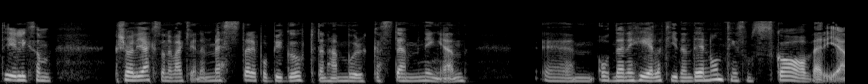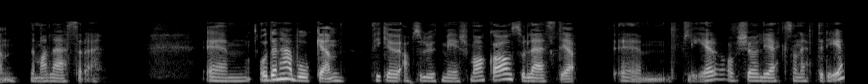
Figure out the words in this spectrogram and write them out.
Det är liksom, Shirley Jackson är verkligen en mästare på att bygga upp den här mörka stämningen. Ehm, och den är hela tiden, det är någonting som skaver igen när man läser det. Ehm, och den här boken fick jag absolut mer smak av så läste jag Ehm, fler av Shirley Jackson efter det.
